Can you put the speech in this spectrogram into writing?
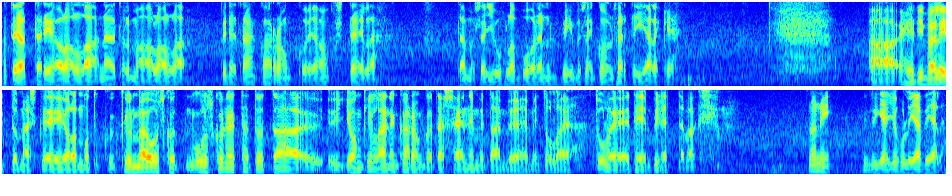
No teatterialalla, näytelmäalalla pidetään karonkkoja. Onko teillä tämmöisen juhlavuoden viimeisen konsertin jälkeen? Uh, heti välittömästi ei ole, mutta kyllä mä uskon, uskon että tota, jonkinlainen karonka tässä enemmän tai myöhemmin tulee, tulee eteen pidettäväksi. No niin, hyviä juhlia vielä.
